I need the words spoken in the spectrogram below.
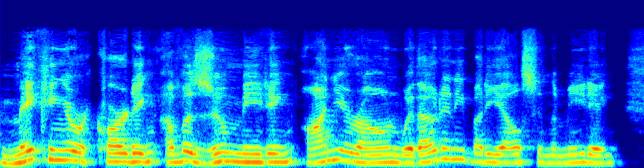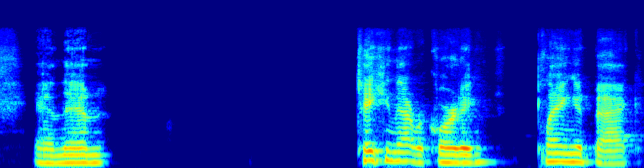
making a recording of a Zoom meeting on your own without anybody else in the meeting, and then taking that recording, playing it back,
